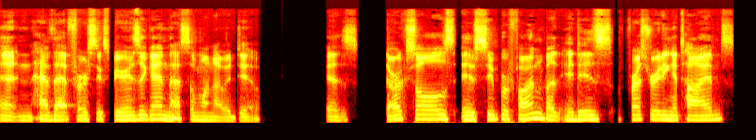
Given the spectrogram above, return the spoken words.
and have that first experience again, that's the one I would do. Because Dark Souls is super fun, but it is frustrating at times.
